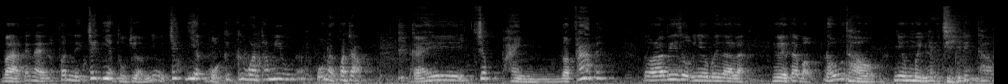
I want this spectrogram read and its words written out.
và cái này nó phân định trách nhiệm thủ trưởng, nhưng mà trách nhiệm của cái cơ quan tham mưu nó cũng là quan trọng. Cái chấp hành luật pháp ấy Tôi nói ví dụ như bây giờ là người ta bảo đấu thầu nhưng mình lại chỉ định thầu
